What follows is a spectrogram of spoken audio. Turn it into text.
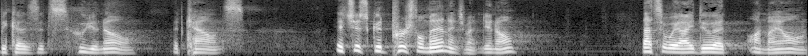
because it's who you know that counts. It's just good personal management, you know. That's the way I do it on my own.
